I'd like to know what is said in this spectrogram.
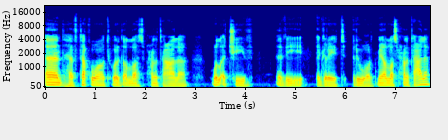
and have taqwa toward Allah subhanahu wa ta'ala will achieve the great reward. May Allah subhanahu wa ta'ala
